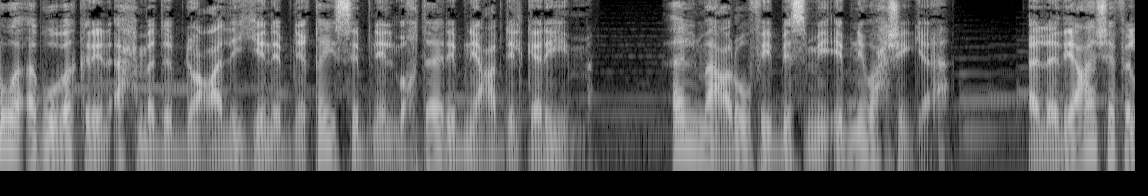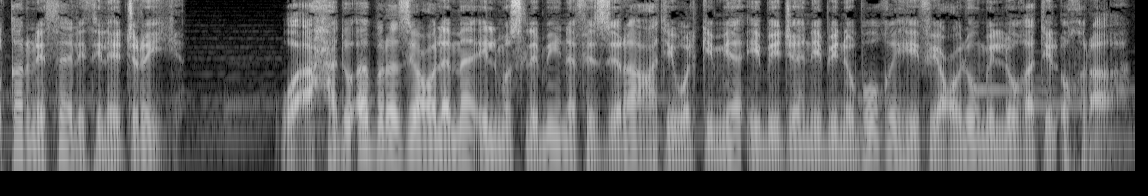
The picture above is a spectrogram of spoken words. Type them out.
هو أبو بكر أحمد بن علي بن قيس بن المختار بن عبد الكريم المعروف باسم ابن وحشية الذي عاش في القرن الثالث الهجري وأحد أبرز علماء المسلمين في الزراعة والكيمياء بجانب نبوغه في علوم اللغة الأخرى.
